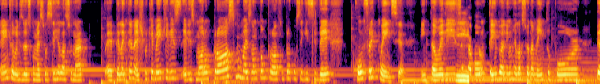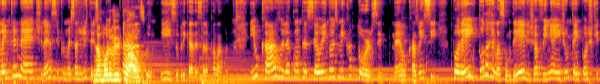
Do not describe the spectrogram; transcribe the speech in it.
né? Então, eles dois começam a se relacionar é, pela internet, porque meio que eles, eles moram próximo, mas não tão próximo para conseguir se ver com frequência. Então, eles Isso. acabam tendo ali um relacionamento por pela internet, né? Assim, por mensagem de texto. Namoro E virtual. caso- isso, obrigada, essa era a palavra. E o caso, ele aconteceu em 2014, né? O caso em si. Porém, toda a relação dele já vinha aí de um tempo, acho que,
